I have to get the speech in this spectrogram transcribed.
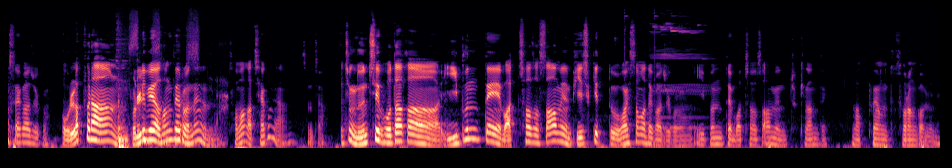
세가지고. 올라프랑 볼리비아 상대로는 점화가 최고야, 진짜. 대충 눈치 보다가 2분 때 맞춰서 싸우면 비스킷도 활성화돼가지고 2분 때 맞춰서 싸우면 좋긴 한데. 라프 형도 도란검이네.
